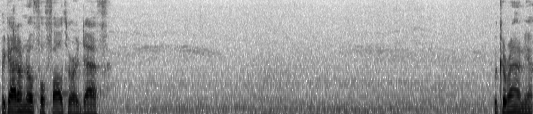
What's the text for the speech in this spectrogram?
Like, I don't know if we'll fall to our death. Look around, yeah.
